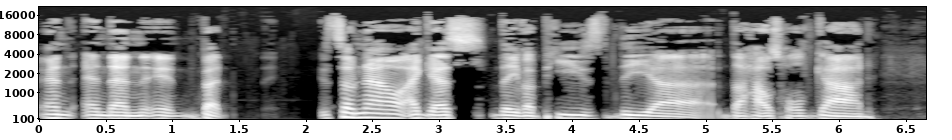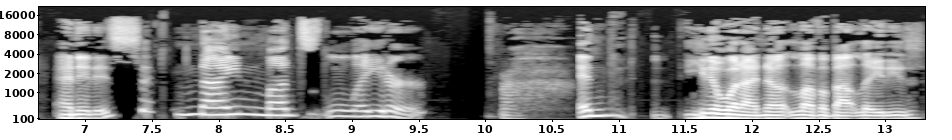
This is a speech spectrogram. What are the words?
and and then it, but so now I guess they've appeased the uh the household god, and it is nine months later. And you know what I know love about ladies?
